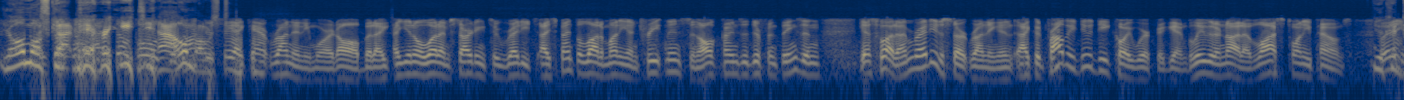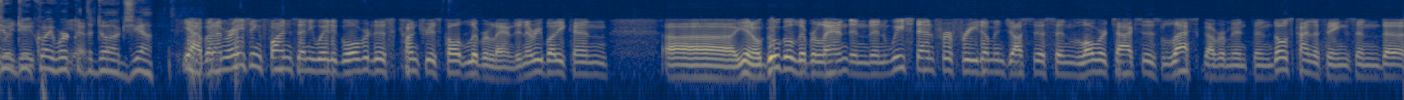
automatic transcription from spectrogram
You almost got married. told- Yeah, almost. say I can't run anymore at all. But I, I- you know what? I'm starting to ready. I spent a lot of money on treatments and all kinds of different things, and guess what? I'm ready to start running, and I could probably do decoy work again. Believe it or not, I've lost 20 pounds. You But could anyway, do decoy work yeah. with the dogs. Yeah. Yeah, but I'm raising funds anyway to go over to this country. It's called Liberland, and everybody can uh, you know, Google Liberland, and, and we stand for freedom and justice and lower taxes, less government, and those kind of things. And uh,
